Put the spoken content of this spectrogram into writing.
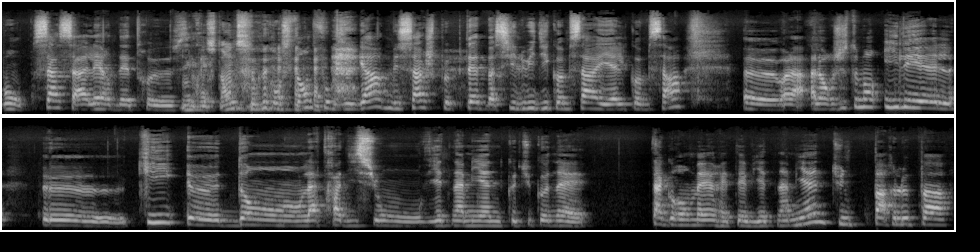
bon, ça, ça a l'air d'être euh, une constante. constante, faut que je garde, mais ça, je peux peut-être, bah, si lui dit comme ça et elle comme ça, euh, voilà. Alors justement, il et elle, euh, qui euh, dans la tradition vietnamienne que tu connais, ta grand-mère était vietnamienne, tu ne parles pas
